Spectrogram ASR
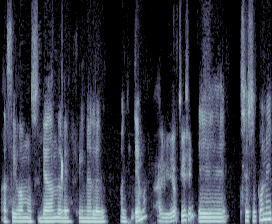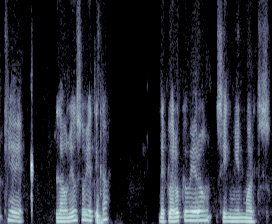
así vamos ya dándole final al, tema. Al video, sí, sí. Eh, se supone que la Unión Soviética declaró que hubieron 100.000 muertos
